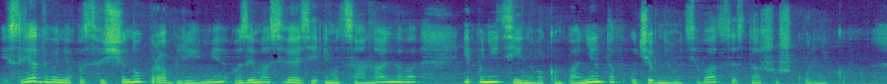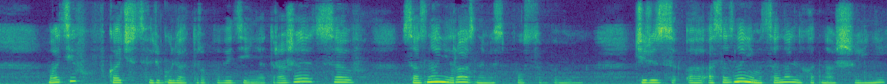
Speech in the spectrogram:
Исследование посвящено проблеме взаимосвязи эмоционального и понятийного компонентов учебной мотивации старших школьников. Мотив в качестве регулятора поведения отражается в сознании разными способами. Через э, осознание эмоциональных отношений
